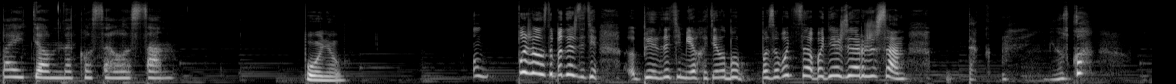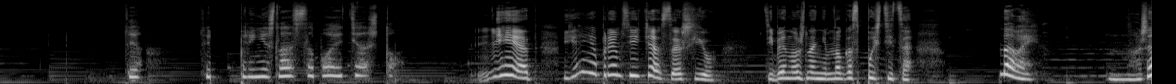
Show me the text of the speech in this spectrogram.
Пойдем на Кусао-сан. Понял. Пожалуйста, подождите. Перед этим я хотела бы позаботиться об одежде Аржи-сан. Так, минутку. Ты... ты принесла с собой одежду? Нет, я ее прямо сейчас сошью. Тебе нужно немного спуститься. Давай. Ну же?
